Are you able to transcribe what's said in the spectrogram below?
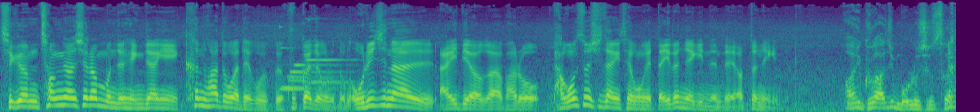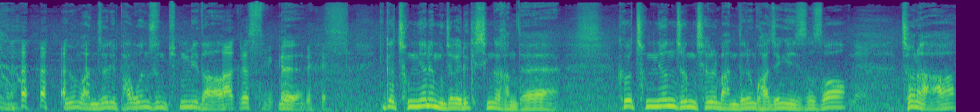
지금 청년 실업 문제 굉장히 큰 화두가 되고 있고요. 국가적으로도. 오리지널 아이디어가 바로 박원순 시장이 제공했다 이런 얘기 있는데 어떤 얘기입니까? 아니 그거 아직 모르셨어요? 이건 완전히 박원순 표입니다. 아, 그렇습니까? 네. 그러니까 청년의 문제가 이렇게 심각한데 그 청년 정책을 만드는 과정에 있어서 네. 저나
